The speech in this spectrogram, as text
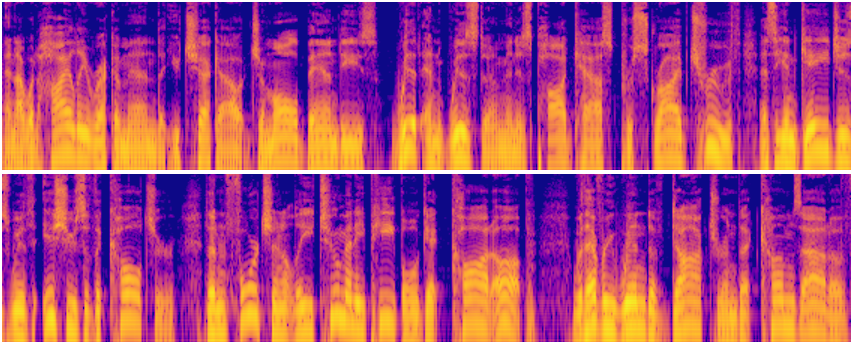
And I would highly recommend that you check out Jamal Bandy's wit and wisdom in his podcast Prescribed Truth as he engages with issues of the culture that unfortunately too many people get caught up with every wind of doctrine that comes out of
